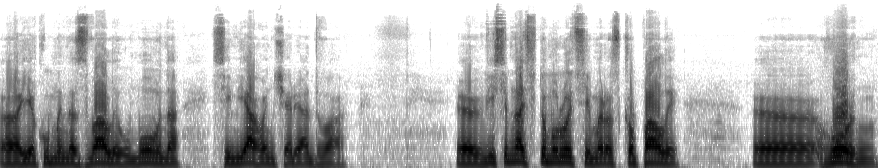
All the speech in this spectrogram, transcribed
е, яку ми назвали умовно Сім'я Гончаря 2. Е, В 18-му році ми розкопали е, горн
